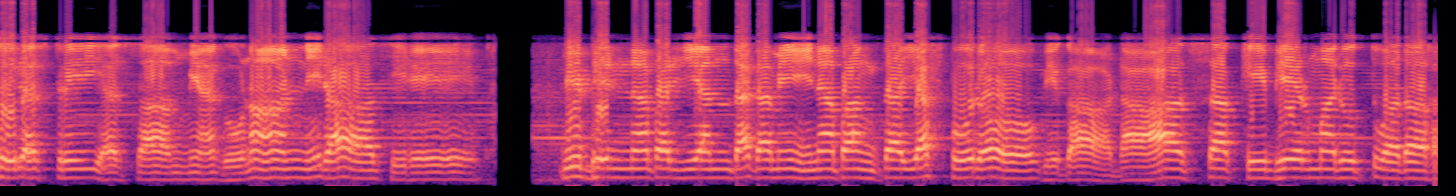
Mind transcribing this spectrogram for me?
सुरस्त्रियसाम्यगुणान्निरासिरे विभिन्नपर्यन्तगमीनपङ्क्तयः पुरो विगाढाः सखिभिर्मरुत्वदः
